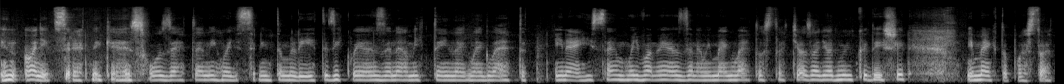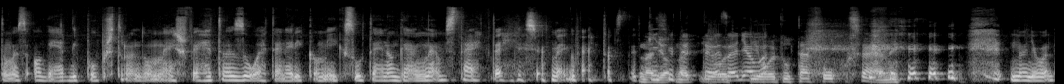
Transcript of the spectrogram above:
Én annyit szeretnék ehhez hozzátenni, hogy szerintem létezik olyan zene, amit tényleg megvált. Én elhiszem, hogy van olyan zene, ami megváltoztatja az agyad működését. Én megtapasztaltam az Agárdi Popstrandon másfél hete a Zoltán Erika Mix után a Gangnam Style teljesen megváltoztat. Nagyon, nagy, Kisütötte az jól, agyamat. jól tudtál fókuszálni Nagyon.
